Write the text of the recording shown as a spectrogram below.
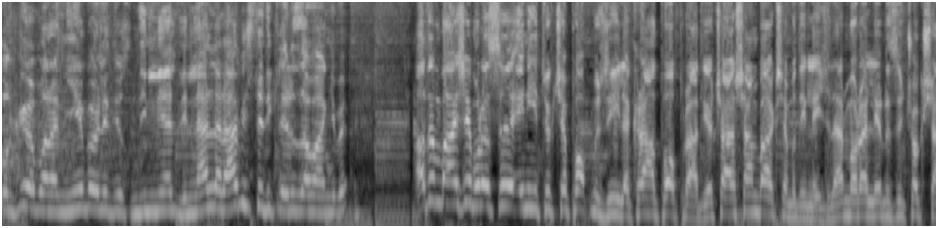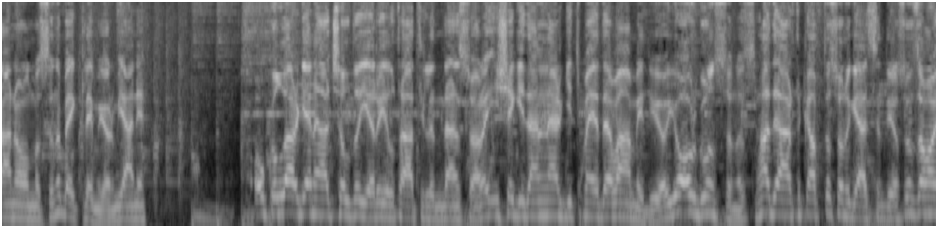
bakıyor bana. Niye böyle diyorsun? Dinleyen, dinlerler abi istedikleri zaman gibi. Adım Bayce burası en iyi Türkçe pop müziğiyle Kral Pop Radyo. Çarşamba akşamı dinleyiciler. Morallerinizin çok şahane olmasını beklemiyorum. Yani okullar gene açıldı yarı yıl tatilinden sonra. işe gidenler gitmeye devam ediyor. Yorgunsunuz. Hadi artık hafta sonu gelsin diyorsunuz ama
